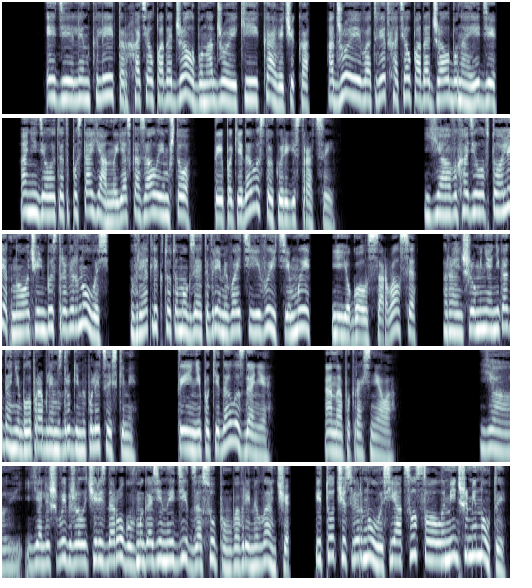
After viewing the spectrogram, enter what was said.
Эдди Линклейтер хотел подать жалобу на Джои Киекавичика, а Джои в ответ хотел подать жалобу на Эдди. Они делают это постоянно. Я сказала им, что... Ты покидала стойку регистрации? Я выходила в туалет, но очень быстро вернулась. Вряд ли кто-то мог за это время войти и выйти. Мы... Ее голос сорвался. Раньше у меня никогда не было проблем с другими полицейскими. Ты не покидала здание? Она покраснела. Я... я лишь выбежала через дорогу в магазин Эдит за супом во время ланча, и тотчас вернулась, я отсутствовала меньше минуты.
